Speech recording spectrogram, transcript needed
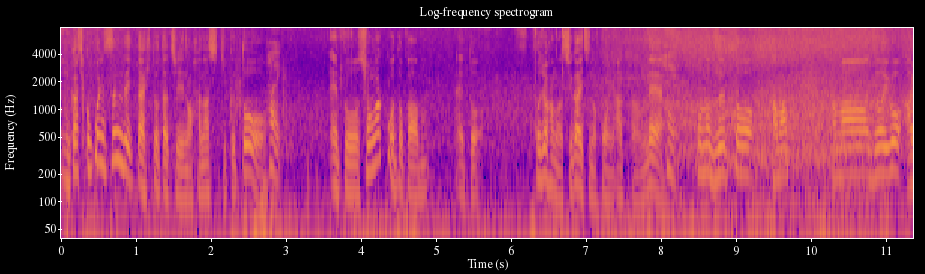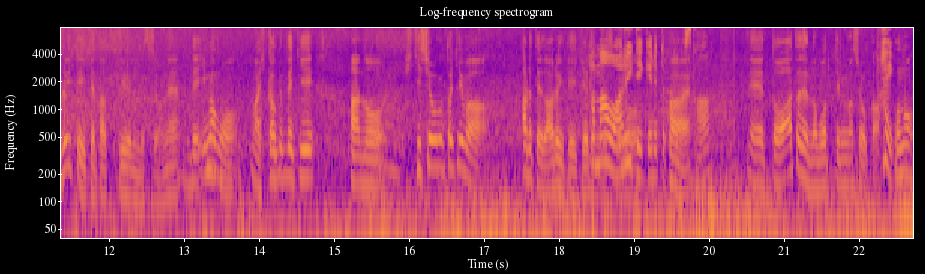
昔ここに住んでいた人たちの話聞くと、はい。えっと、小学校とか、えっと、古城浜の市街地の方にあったので、はい。このずっと浜浜沿いを歩いて行けたっていうんですよね。で今も、まあ、比較的あの引き潮の時はある程度歩いていけるんですけど。浜を歩いていけるってことですか、はい。えー、と後で登ってみましょうか、はい。この、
